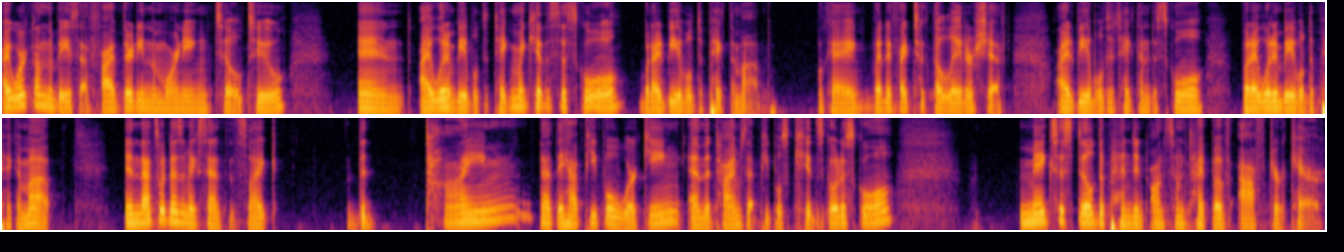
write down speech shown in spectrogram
I worked on the base at 5:30 in the morning till 2 and I wouldn't be able to take my kids to school, but I'd be able to pick them up. Okay? But if I took the later shift, I'd be able to take them to school, but I wouldn't be able to pick them up. And that's what doesn't make sense. It's like the time that they have people working and the times that people's kids go to school makes us still dependent on some type of aftercare,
